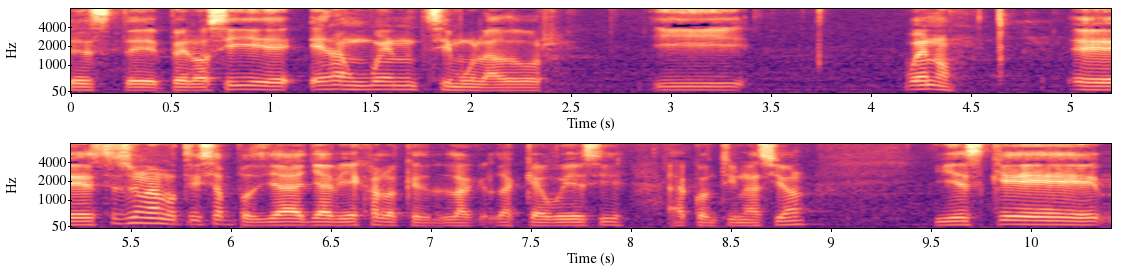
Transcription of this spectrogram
Este, pero sí, eh, era un buen simulador. Y bueno, eh, esta es una noticia pues ya, ya vieja lo que, la, la que voy a decir a continuación. Y es que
